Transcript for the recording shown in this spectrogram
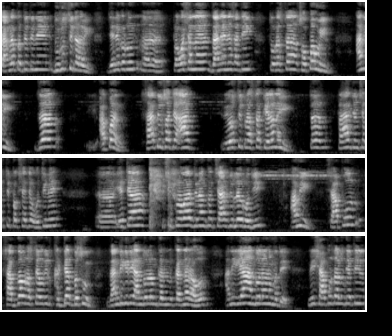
चांगल्या पद्धतीने दुरुस्ती करावी. जेणेकरून प्रवाशांना जाण्या येण्यासाठी तो रस्ता सोपा होईल. आणि जर आपण सात दिवसाच्या आत व्यवस्थित रस्ता केला नाही तर प्रहार जनशक्ती पक्षाच्या वतीने येत्या शुक्रवार दिनांक चार जुलै रोजी आम्ही शहापूर सापगाव रस्त्यावरील खड्ड्यात बसून गांधीगिरी आंदोलन कर- करणार आहोत. आणि या आंदोलनामध्ये मी शहापूर तालुक्यातील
